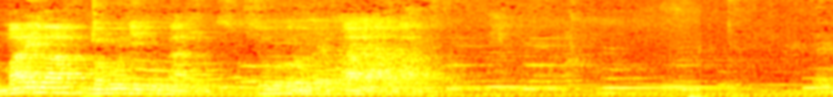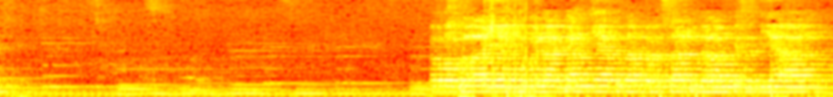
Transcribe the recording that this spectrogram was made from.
Marilah memuji Tuhan. Syukur kepada Allah. Bersatu dalam kesetiaan,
